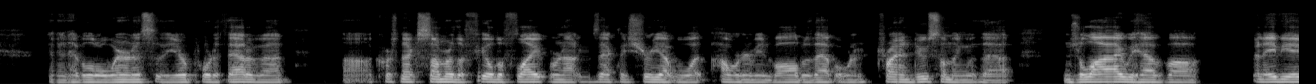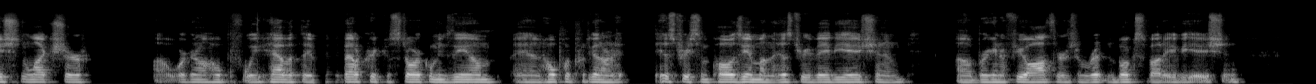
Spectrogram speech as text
and have a little awareness of the airport at that event. Uh, of course, next summer, the field of flight, we're not exactly sure yet what how we're going to be involved with that, but we're going to try and do something with that. In July, we have uh, an aviation lecture. Uh, we're going to hopefully have at the Battle Creek Historical Museum and hopefully put together a history symposium on the history of aviation and uh, bring in a few authors who've written books about aviation.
